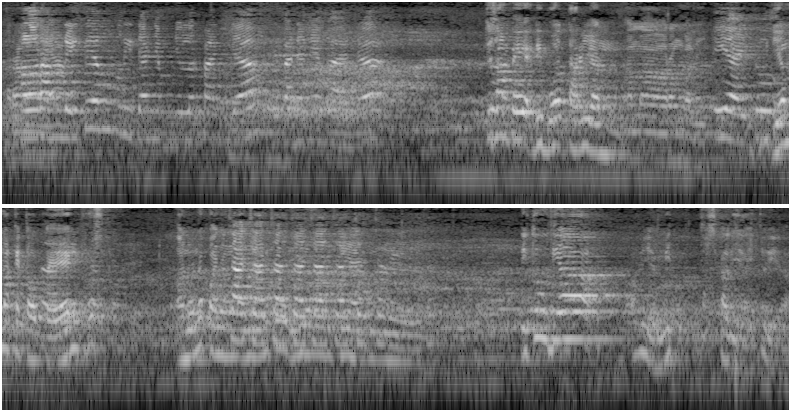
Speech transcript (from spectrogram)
Kalau Ramda itu yang lidahnya menjulur panjang, badannya nggak ada. Itu sampai dibuat tarian sama orang Bali. Iya itu. Dia pakai topeng, terus anunya caca panjang-panjang caca tuh, caca caca iya. caca. Itu dia oh ya mitos kali ya itu ya.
